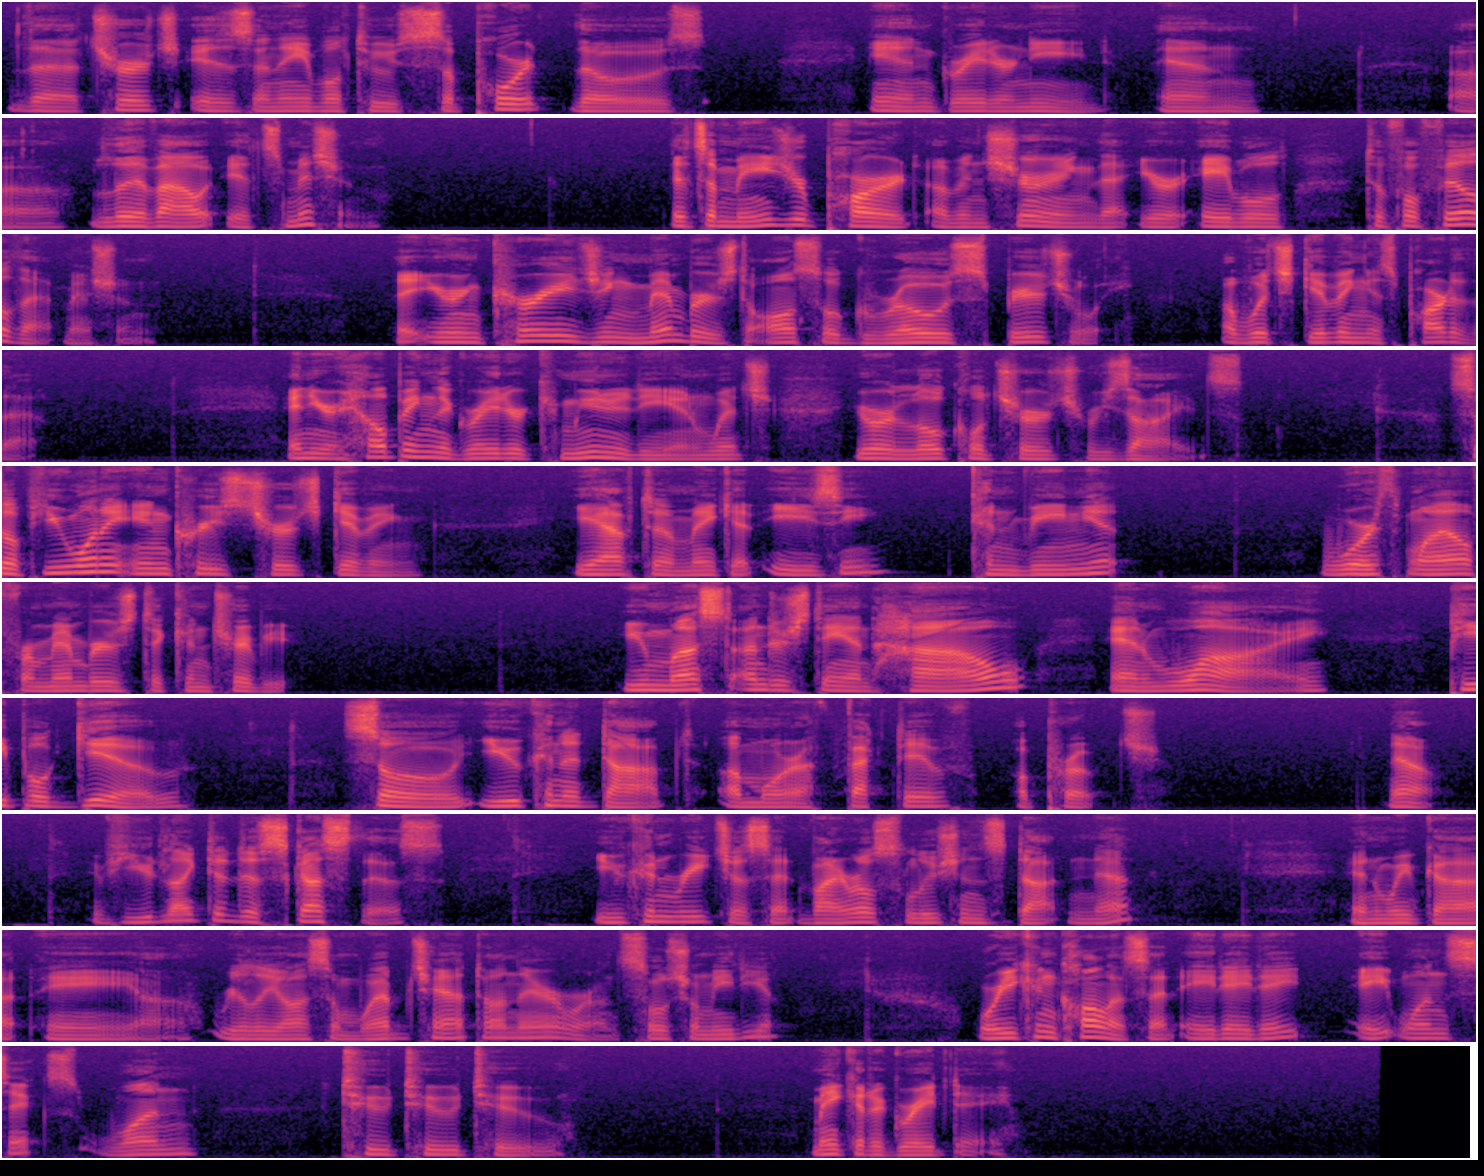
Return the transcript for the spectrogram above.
the church is enabled to support those in greater need. And uh, live out its mission. It's a major part of ensuring that you're able to fulfill that mission, that you're encouraging members to also grow spiritually, of which giving is part of that. And you're helping the greater community in which your local church resides. So, if you want to increase church giving, you have to make it easy, convenient, worthwhile for members to contribute. You must understand how and why people give so you can adopt a more effective approach. Now, if you'd like to discuss this, you can reach us at viralsolutions.net. And we've got a uh, really awesome web chat on there. We're on social media. Or you can call us at 888 816 1222. Make it a great day.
